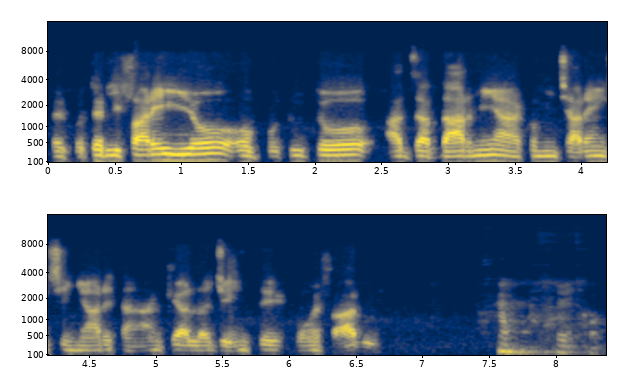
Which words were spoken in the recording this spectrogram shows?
per poterli fare io, ho potuto azzardarmi a cominciare a insegnare anche alla gente come farlo. Ecco.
